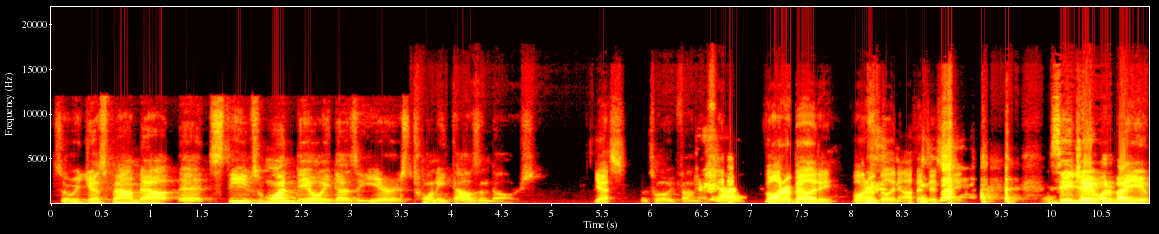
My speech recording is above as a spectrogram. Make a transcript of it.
So we just found out that Steve's one deal he does a year is twenty thousand dollars. Yes. That's what we found out. Got it. Vulnerability, vulnerability, and authenticity. CJ, what about you?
